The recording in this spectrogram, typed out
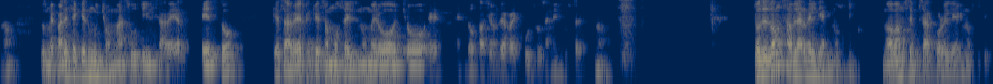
¿no? Entonces, me parece que es mucho más útil saber esto que saber que somos el número 8 en, en dotación de recursos en la industria, ¿no? Entonces, vamos a hablar del diagnóstico, ¿no? Vamos a empezar por el diagnóstico.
